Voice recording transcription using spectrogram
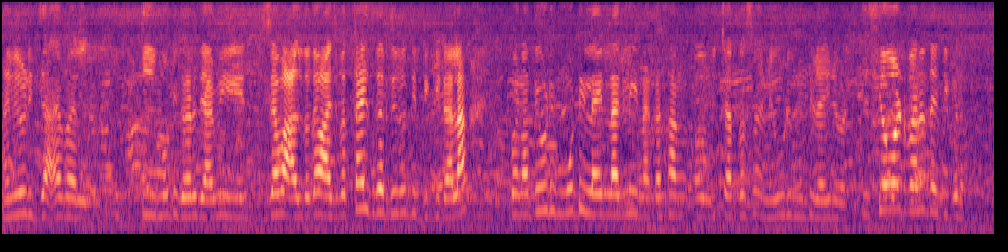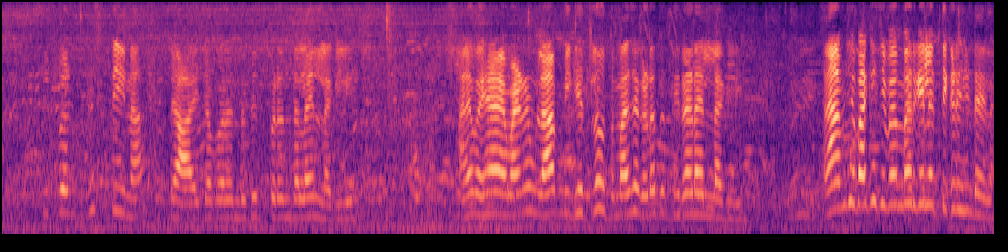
आणि एवढी जाय किती मोठी गर्दी आहे. आम्ही जेव्हा आलतो तेव्हा अजिबात काहीच गर्दी नव्हती तिकिटाला. पण आता एवढी मोठी लाईन लागली ना का सांग. विचारत असं एवढी मोठी लाईन वाटते. शेवटपर्यंत आहे तिकडं. तिथपर्यंत दिसते ना त्या आईच्यापर्यंत तिथपर्यंत लाईन लागली. आणि मग ह्या मॅडमला मी घेतलं होतं माझ्याकडं तर ती रडायला लागली. आणि आमचे बाकीचे मेंबर गेलेत तिकडे हिंडायला.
